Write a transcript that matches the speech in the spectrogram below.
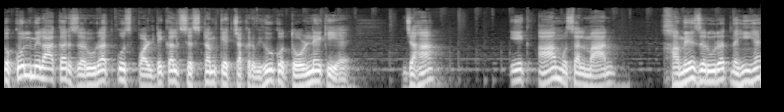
तो कुल मिलाकर ज़रूरत उस पॉलिटिकल सिस्टम के चक्रव्यूह को तोड़ने की है, जहाँ एक आम मुसलमान हमें ज़रूरत नहीं है,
